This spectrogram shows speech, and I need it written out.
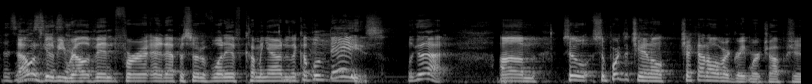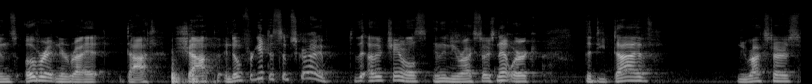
That's that one's going to be relevant for an episode of What If coming out in a couple of days. Look at that. Um, so support the channel. Check out all of our great merch options over at nerdriot.shop. And don't forget to subscribe to the other channels in the New Rockstars network. The Deep Dive, New Rockstars,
